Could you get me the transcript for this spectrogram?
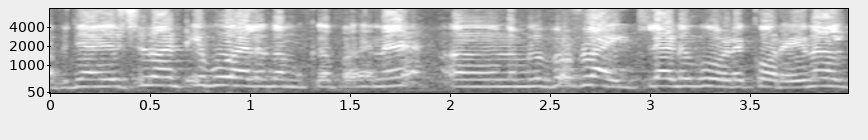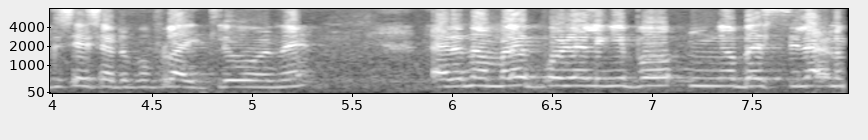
അപ്പം ഞാൻ വിചാരിച്ചു നാട്ടിൽ പോകാമല്ലോ നമുക്ക്. അപ്പം അങ്ങനെ നമ്മളിപ്പോൾ നമ്മളിപ്പോ ഫ്ലൈറ്റിലാണ് പോകുന്നത് കുറേ നാൾക്ക് ശേഷമായിട്ട് ഇപ്പോൾ ഫ്ലൈറ്റിൽ പോകുന്നത് കാരണം നമ്മളെപ്പോഴും അല്ലെങ്കിൽ ഇപ്പോൾ ബസ്സിലാണ്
